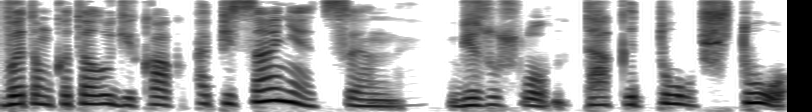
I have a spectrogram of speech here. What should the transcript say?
В этом каталоге как описание ценное, безусловно, так и то, что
